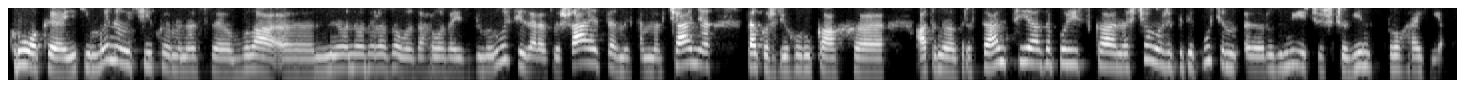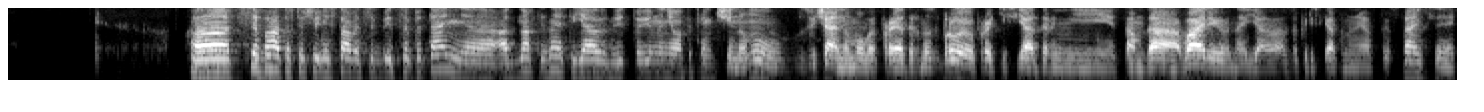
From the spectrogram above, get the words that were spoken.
кроки, які ми не очікуємо. У нас е, була е, неодноразово загроза із Білорусі. Зараз лишається в них там навчання. Також в його руках е, атомна електростанція Запорізька. На що може піти Путін, розуміючи, що він програє? Це багато хто сьогодні ставить собі це питання. Однак, знаєте, я відповів на нього таким чином. Ну, звичайно, мова про ядерну зброю, про якісь ядерні там да аварію на Запорізькій атомній електростанції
